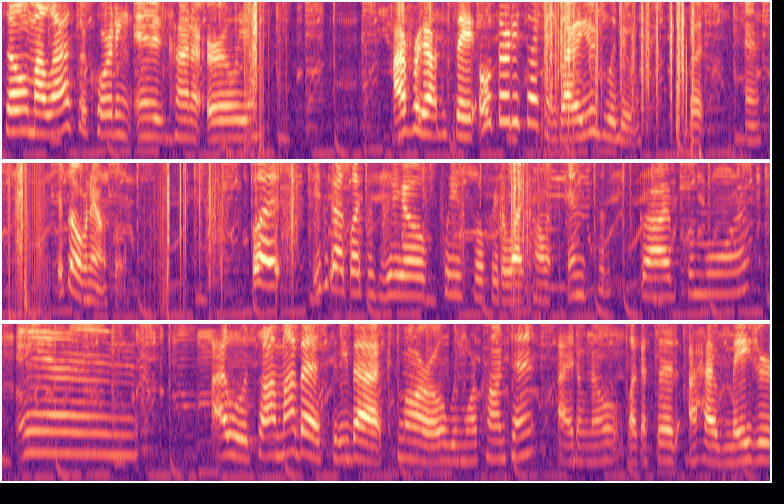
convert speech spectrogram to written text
So my last recording ended kind of early. I forgot to say, oh, 30 seconds, like I usually do. But, eh, it's over now, so. But, if you guys like this video, please feel free to like, comment, and subscribe for more. And I will try my best to be back tomorrow with more content. I don't know, like I said, I have major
